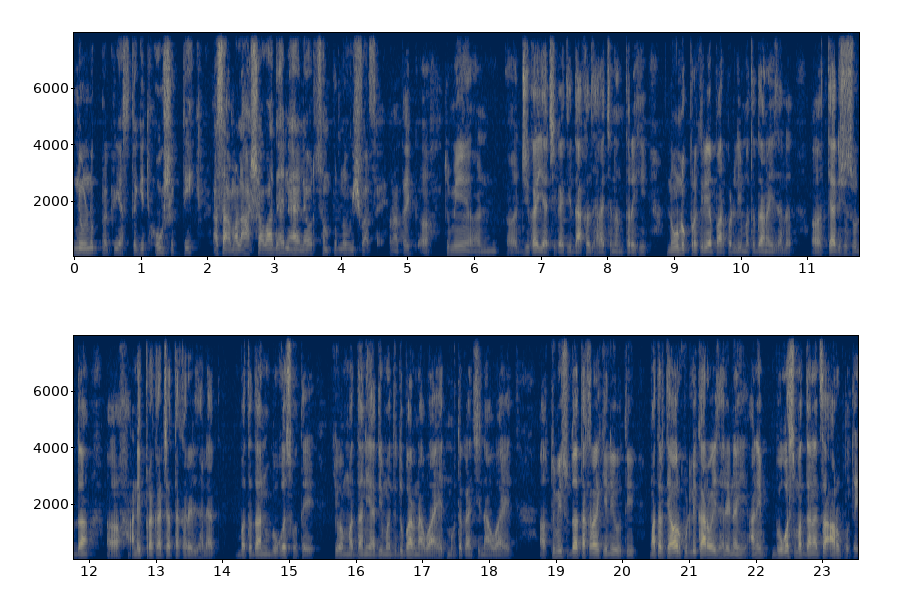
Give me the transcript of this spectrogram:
निवडणूक प्रक्रिया स्थगित होऊ शकते असा आम्हाला आशावाद आहे न्यायालयावर संपूर्ण विश्वास आहे. पण आता एक तुम्ही जी काही याचिका आहे ती दाखल झाल्याच्या नंतरही निवडणूक प्रक्रिया पार पडली मतदानही झालं. त्या दिवशी सुद्धा अनेक प्रकारच्या तक्रारी झाल्यात. मतदान बोगस होते किंवा मतदान यादीमध्ये दुबार नावं आहेत मृतकांची नावं आहेत. तुम्ही सुद्धा तक्रार केली होती मात्र त्यावर कुठली कारवाई झाली नाही आणि बोगस मतदानाचा आरोप होतोय.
